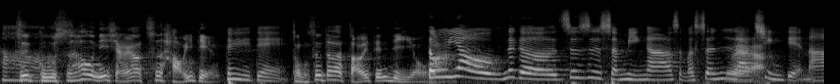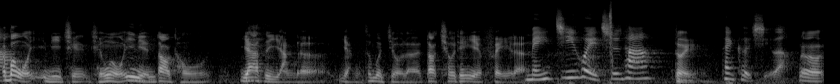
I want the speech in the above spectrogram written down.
啊。只古时候你想要吃好一点，对对。总是都要找一点理由。都要那个就是神明啊，什么生日啊、对啊庆典啊。要不，然我你请请问我一年到头鸭子养了养这么久了，到秋天也肥了，没机会吃它，对。嗯，太可惜了。那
